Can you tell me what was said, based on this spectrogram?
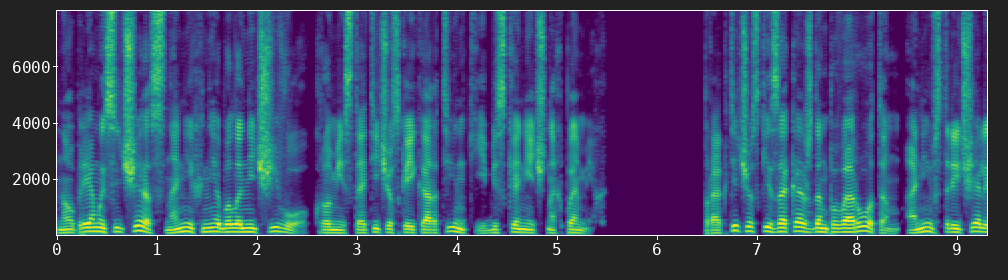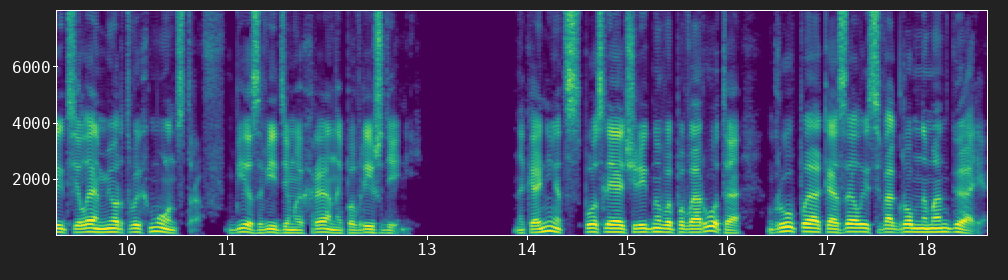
но прямо сейчас на них не было ничего, кроме статической картинки и бесконечных помех. Практически за каждым поворотом они встречали тела мертвых монстров, без видимых ран и повреждений. Наконец, после очередного поворота, группа оказалась в огромном ангаре,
